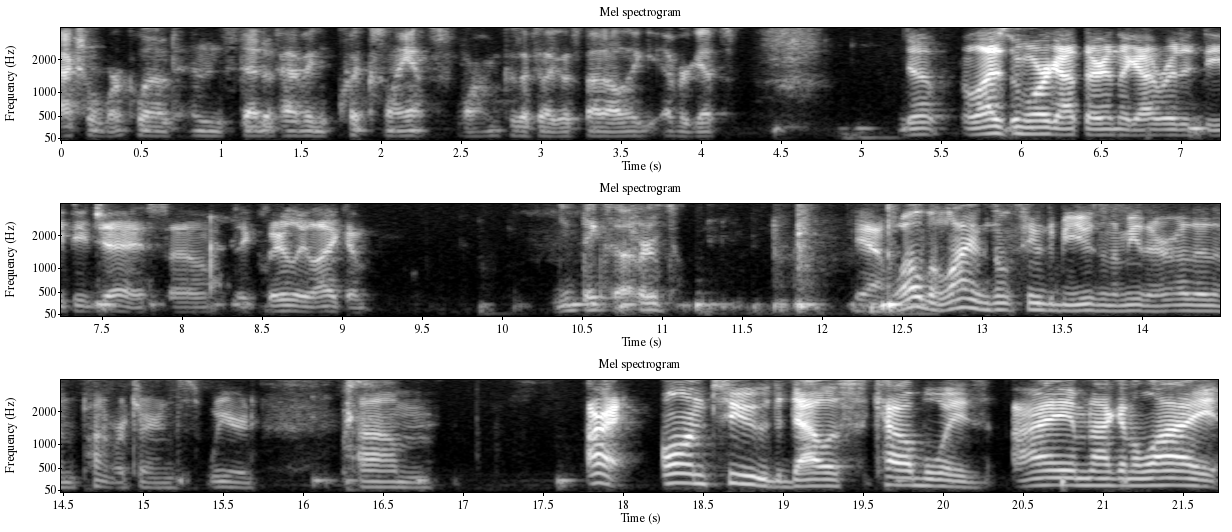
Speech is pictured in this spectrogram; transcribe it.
actual workload instead of having quick slants for him, because I feel like that's about all he ever gets. Yep, Elijah Moore got there and they got rid of DPJ, so they clearly like him. You'd think so. True. Yeah, well, the Lions don't seem to be using them either, other than punt returns. Weird. Um, all right, on to the Dallas Cowboys. I am not going to lie.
